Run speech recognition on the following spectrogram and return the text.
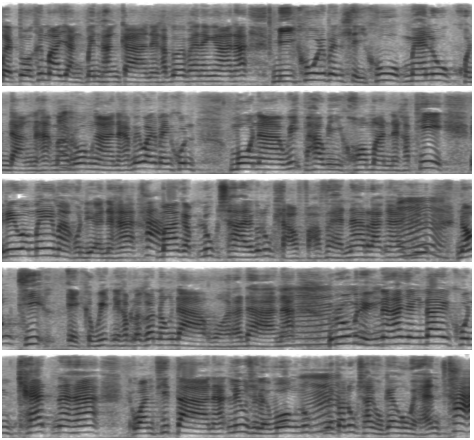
เปิดตัวขึ้นมาอย่างเป็นทางการนะครับ โดยภายในงานนะมีคู่ที่เป็น 4 คู่แม่ลูกคนดังนะฮะมาร่วมงานนะครับ ไม่ว่าจะเป็นคุณโมนาวิภาวีคอมันนะครับ ที่เรียกว่าไม่ได้มาคนเดียวนะฮะค่ะมากับลูกชายแล้วก็ลูกสาวฝาแฝดน่ารักนะคือน้องทิเอกวิทย์นะครับแล้วก็น้องดาวรดานะรวมไปถึงนะฮะยังได้คุณแคทนะฮะวันทิตานะลิ้วเฉลิมวงศ์ลูกแล้วก็ลูกชายของแก้วหัวแหวน ค่ะ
